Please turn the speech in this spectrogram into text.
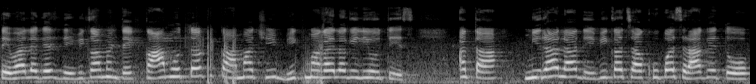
तेव्हा लगेच देविका म्हणते काम होतं की कामाची? भीक मागायला गेली होतीस. आता मीराला देविकाचा खूपच राग येतो.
